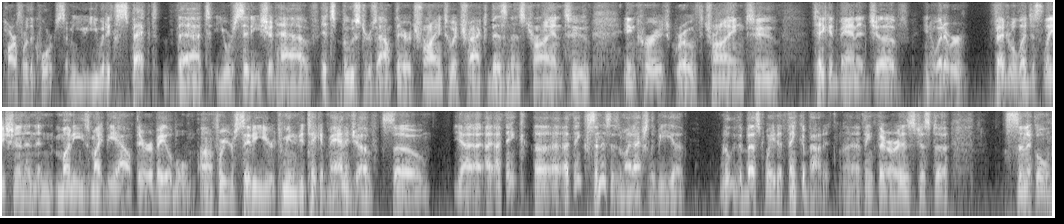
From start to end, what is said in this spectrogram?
par for the course. I mean, you, you would expect that your city should have its boosters out there trying to attract business, trying to encourage growth, trying to take advantage of, you know, whatever federal legislation and, and monies might be out there available uh, for your city, your community to take advantage of. So, yeah, I, I think uh, I think cynicism might actually be uh, really the best way to think about it. I think there is just a cynical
